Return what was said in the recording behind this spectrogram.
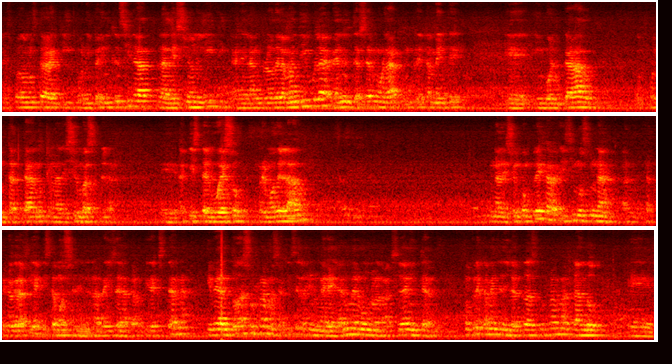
Les puedo mostrar aquí con hiperintensidad la lesión lítica en el ángulo de la mandíbula. Ven el tercer molar completamente eh, involucrado. contactando con la lesión vascular. Eh, aquí está el hueso remodelado, una lesión compleja, hicimos una arteriografía, aquí estamos en la raíz de la carótida externa, y vean todas sus ramas, aquí se las enumeré, la número uno, la maxilar interna, completamente dilatadas sus ramas, dando eh,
